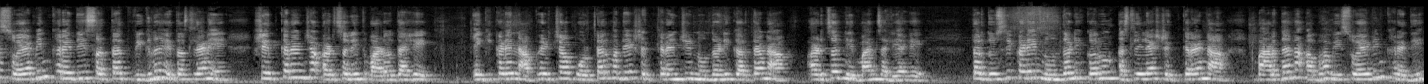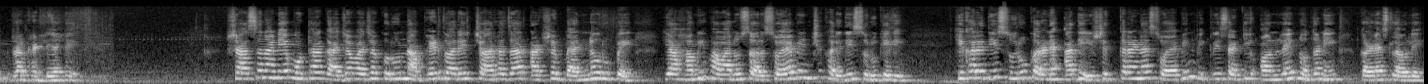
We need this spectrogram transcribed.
सोयाबीन खरेदी सतत विघ्न येत असल्याने शेतकऱ्यांच्या अडचणीत वाढ होत आहे. एकीकडे नाफेडच्या पोर्टलमध्ये शेतकऱ्यांची नोंदणी करताना अडचण निर्माण झाली आहे. तर दुसरीकडे नोंदणी करून असलेल्या शेतकऱ्यांना बारदाना अभावी सोयाबीन खरेदी रखडली आहे. शासनाने मोठा गाजावाजा करून नाफेडद्वारे चार हजार आठशे ब्याण्णव रुपये या हमी भावानुसार सोयाबीनची खरेदी सुरू केली. ही खरेदी सुरू करण्याआधी शेतकऱ्यांना सोयाबीन विक्रीसाठी ऑनलाईन नोंदणी करण्यास लावले.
